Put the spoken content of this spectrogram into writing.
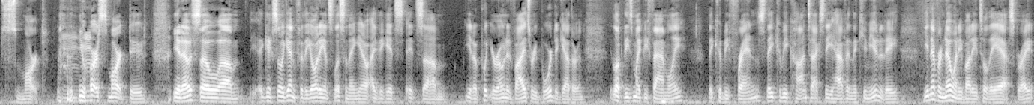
smart. Mm-hmm. you are smart, dude. You know. So, um, so again, for the audience listening, you know, I think it's it's um, you know, put your own advisory board together. And look, these might be family. They could be friends. They could be contacts that you have in the community. You never know anybody until they ask, right?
